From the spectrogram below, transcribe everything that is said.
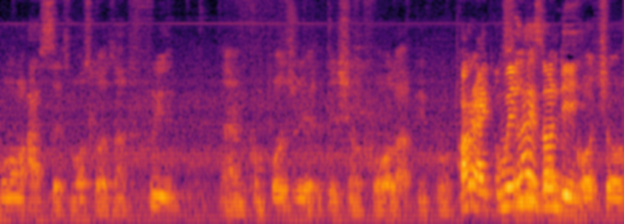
more access, more scholars, and free and compulsory education for all our people. All right, we lines on the culture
